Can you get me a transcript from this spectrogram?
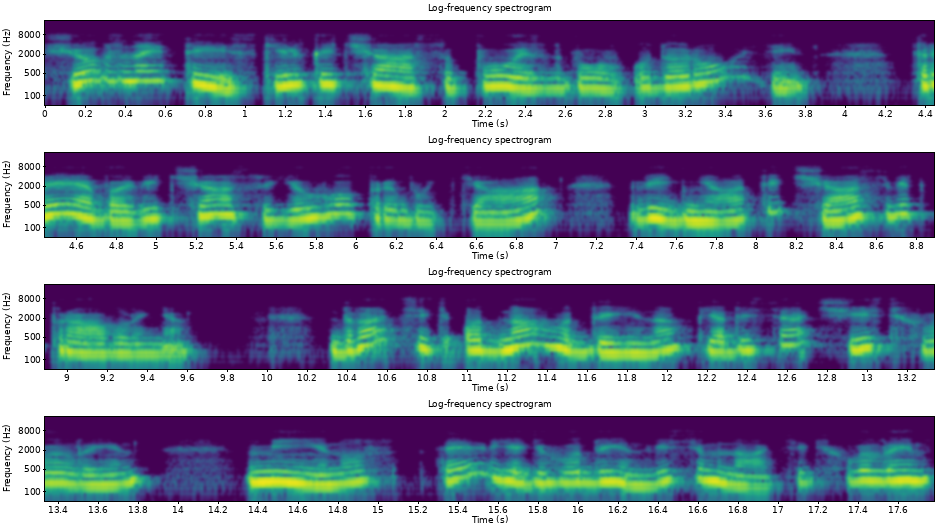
Щоб знайти, скільки часу поїзд був у дорозі, треба від часу його прибуття відняти час відправлення. 21 година 56 хвилин мінус 9 годин 18 хвилин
